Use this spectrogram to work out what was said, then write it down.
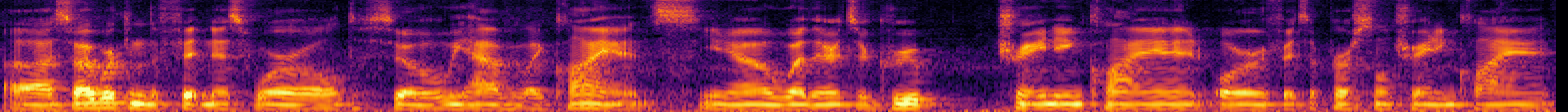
Uh, so I work in the fitness world, so we have like clients, you know, whether it's a group training client or if it's a personal training client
